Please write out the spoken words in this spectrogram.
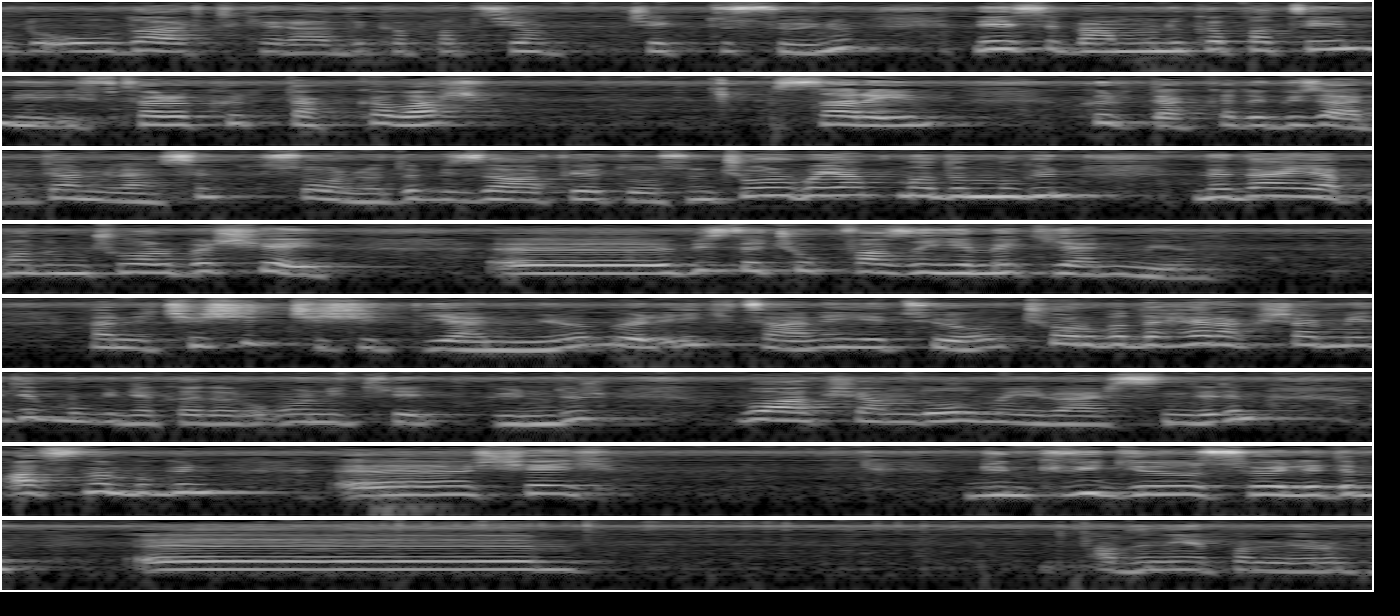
Bu da oldu artık herhalde kapatacağım. Çekti suyunu. Neyse ben bunu kapatayım. Bir iftara 40 dakika var sarayım. 40 dakikada güzel bir demlensin. Sonra da bize afiyet olsun. Çorba yapmadım bugün. Neden yapmadım çorba? Şey, e, bizde çok fazla yemek yenmiyor. Hani çeşit çeşit yenmiyor. Böyle iki tane yetiyor. Çorba da her akşam yedim bugüne kadar 12 gündür. Bu akşam da olmayı versin dedim. Aslında bugün e, şey, dünkü videoda söyledim. E, adını yapamıyorum.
